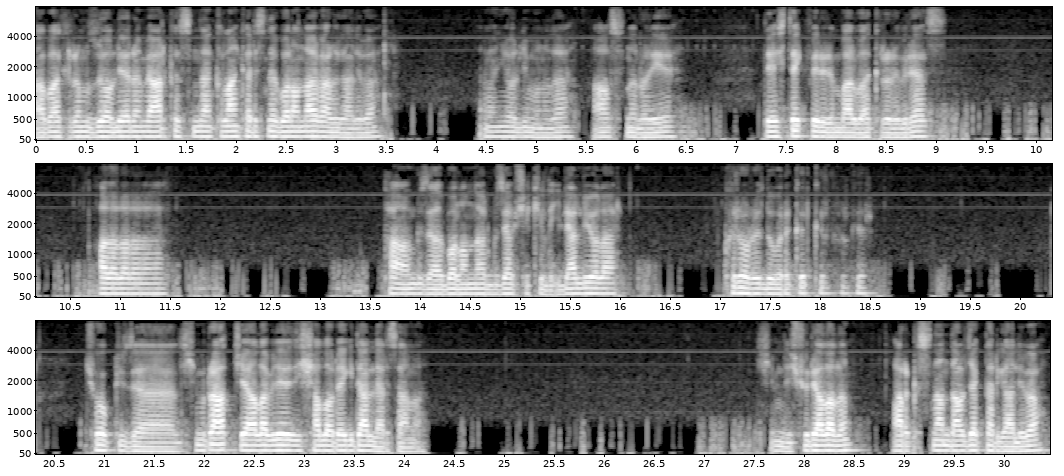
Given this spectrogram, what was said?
Baba kırmızı yolluyorum ve arkasından klan karesinde balonlar var galiba. Hemen yollayayım onu da. Alsınlar orayı. Destek veririm Barbakır'a biraz. Al al al, al. Tamam güzel balonlar güzel bir şekilde ilerliyorlar. Kır orayı duvara kır kır kır kır. Çok güzel. Şimdi rahatça alabiliriz inşallah oraya giderlerse ama. Şimdi şuraya alalım. Arkasından dalacaklar galiba.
